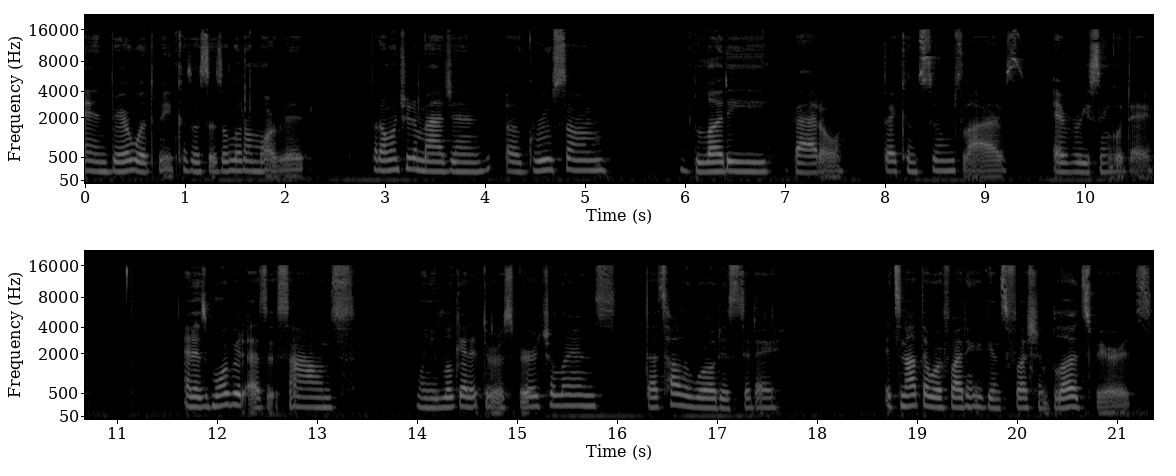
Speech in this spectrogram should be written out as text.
and bear with me because this is a little morbid, but I want you to imagine a gruesome, bloody battle that consumes lives every single day. And as morbid as it sounds, when you look at it through a spiritual lens, that's how the world is today. It's not that we're fighting against flesh and blood spirits,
